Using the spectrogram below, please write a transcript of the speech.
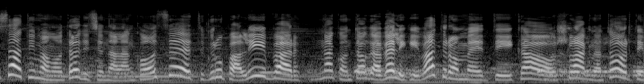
sat imamo tradicionalan koncert, grupa Libar, nakon toga veliki vatromet i kao šlag na torti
